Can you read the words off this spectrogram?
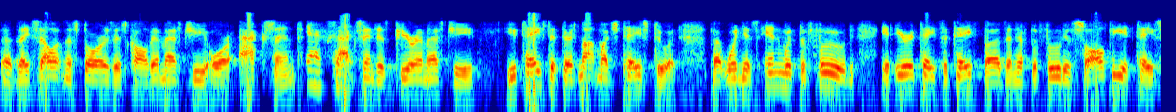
uh, they sell it in the stores. It's called MSG or Accent. Accent. Accent is pure MSG. You taste it, there's not much taste to it. But when it's in with the food, it irritates the taste buds, and if the food is salty, it tastes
